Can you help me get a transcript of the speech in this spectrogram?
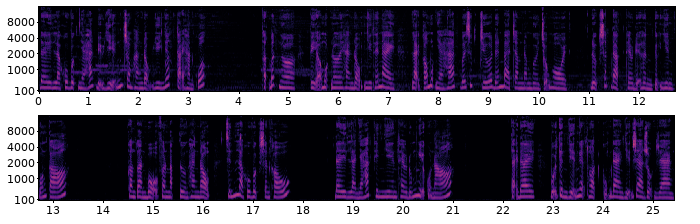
Đây là khu vực nhà hát biểu diễn trong hang động duy nhất tại Hàn Quốc. Thật bất ngờ vì ở một nơi hang động như thế này lại có một nhà hát với sức chứa đến 350 chỗ ngồi, được sắp đặt theo địa hình tự nhiên vốn có. Còn toàn bộ phần mặt tường hang động chính là khu vực sân khấu. Đây là nhà hát thiên nhiên theo đúng nghĩa của nó. Tại đây, buổi trình diễn nghệ thuật cũng đang diễn ra rộn ràng.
